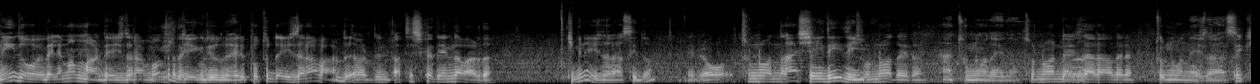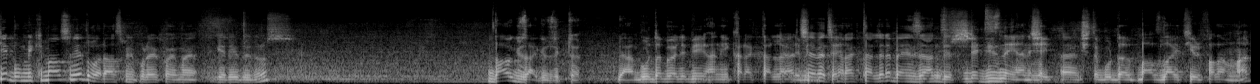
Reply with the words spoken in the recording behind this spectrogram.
Neydi o? Eleman vardı ejderha. Vücut Potter'daki diye mi? gidiyordu. Harry Potter'da ejderha vardı. Dördüncü Ateş Kadehi'nde vardı. Kimin ejderhasıydı o? O turnuvanın Ha şeydeydi. turnuvadaydı. Ha turnuvadaydı. Turnuvanın Doğru. ejderhaları. Turnuvanın ejderhası. Peki bu Mickey Mouse'u niye duvara asmayıp buraya koyma gereği duydunuz? Daha güzel gözüktü. Yani burada böyle bir hani karakterlerle Gerçi evet birlikte. karakterlere benzeyen bir... Bir de Disney yani şey Evet. işte burada Buzz Lightyear falan var.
